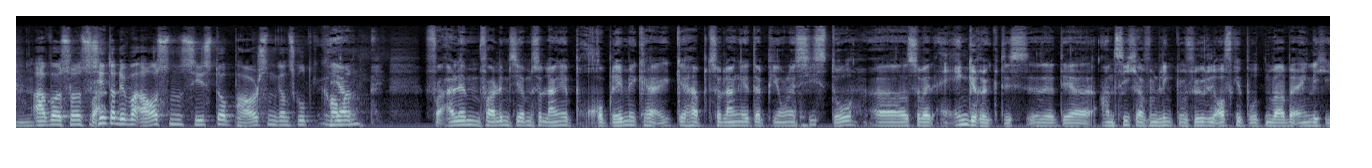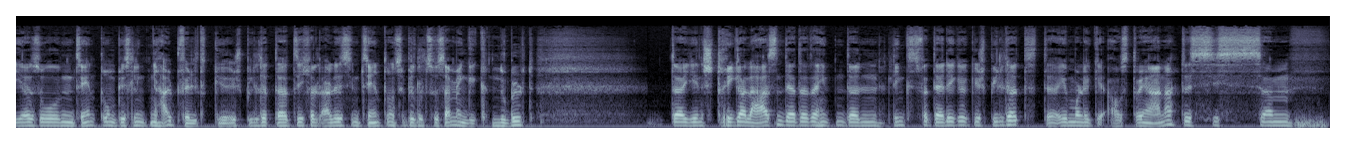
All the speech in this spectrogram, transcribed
Mhm. Aber so, sie sind dann über Außen, Sisto, Paulsen ganz gut gekommen. Vor allem, vor allem, sie haben so lange Probleme gehabt, solange der Pione Sisto äh, so weit eingerückt ist, äh, der an sich auf dem linken Flügel aufgeboten war, aber eigentlich eher so im Zentrum bis linken Halbfeld gespielt hat. Da hat sich halt alles im Zentrum so ein bisschen zusammengeknubbelt. Der Jens Strigger-Larsen, der da, da hinten den Linksverteidiger gespielt hat, der ehemalige Austrianer, das ist ähm,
